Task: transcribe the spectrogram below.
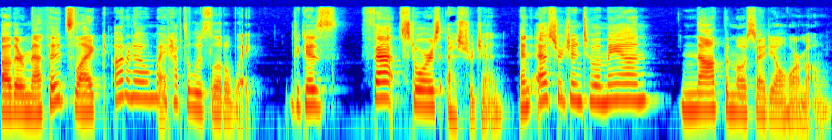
other methods like, I don't know, might have to lose a little weight because fat stores estrogen, and estrogen to a man, not the most ideal hormone.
